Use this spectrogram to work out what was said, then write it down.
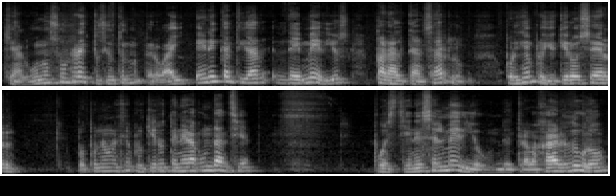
que algunos son rectos y otros no, pero hay N cantidad de medios para alcanzarlo. Por ejemplo, yo quiero ser, voy a poner un ejemplo, quiero tener abundancia, pues tienes el medio de trabajar duro,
